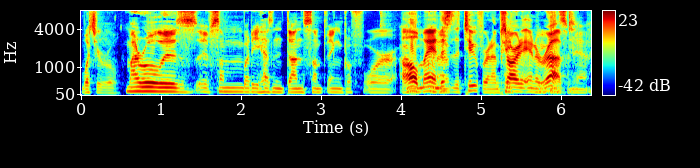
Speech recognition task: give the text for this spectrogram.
What's your rule? My rule is if somebody hasn't done something before. Oh I'm man, this is a twofer, and I'm pick sorry to interrupt. them, yeah.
